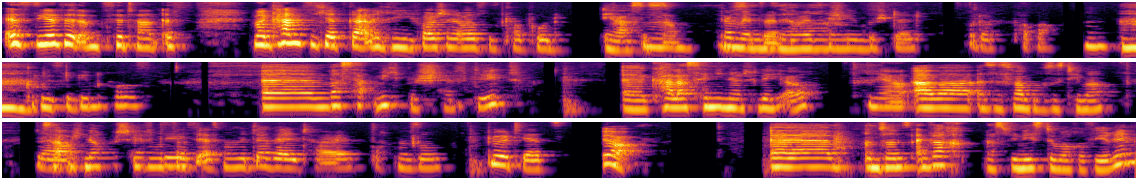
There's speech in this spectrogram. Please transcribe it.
es ist jetzt halt am Zittern. Es, man kann es sich jetzt gar nicht richtig vorstellen, aber es ist kaputt. Ja, es ist. Ja. Wir haben jetzt ein neues. Handy bestellt. Oder Papa. Hm. Grüße gehen raus. Ähm, was hat mich beschäftigt? Äh, Carlas Handy natürlich auch. Ja. Aber also es war ein großes Thema. Das ja. hat mich noch ich muss das beschäftigt. erstmal mit der Welt teilen. Dachte mir so, blöd jetzt. Ja. Ähm, und sonst einfach, dass wir nächste Woche Ferien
